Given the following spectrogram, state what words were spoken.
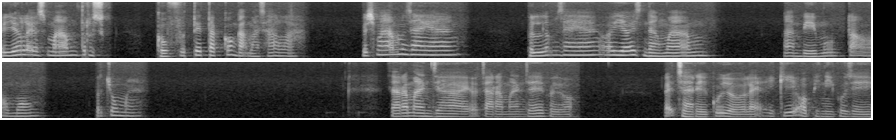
ya lek semaam terus go foote teko nggak masalah. Wis maam sayang belum sayang. Oh iya wis ndang maam lambimu tak ngomong. Percuma. Cara manja yo cara manja ya koyo. Lek jariku yo lek iki opiniku sih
